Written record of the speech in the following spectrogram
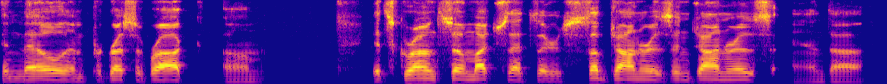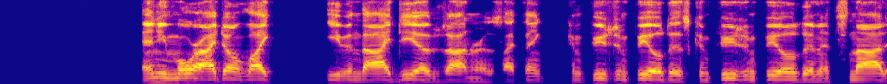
in metal and progressive rock, um, it's grown so much that there's subgenres and genres, and uh, anymore, I don't like even the idea of genres. I think confusion field is confusion field, and it's not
